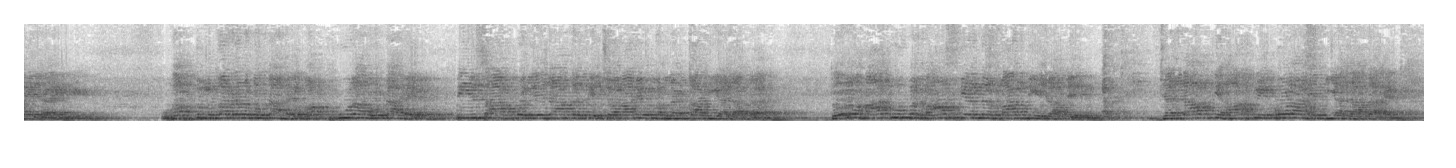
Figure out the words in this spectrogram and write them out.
रह जाएँगे। वक्त मुकर्र होता है, वक्त पूरा होता है। पीर साहब को ले जाकर के चौराहे पर लटका दिया जाता है। दोनों हाथ ऊपर बाँस के अंदर बाँध दिए जाते हैं। जल्लाद के हाथ में कोड़ा दे दिया जाता है।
